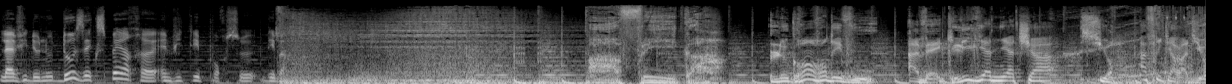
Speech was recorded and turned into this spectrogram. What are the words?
l'avis de nos deux experts invités pour ce débat. Africa. Le grand rendez-vous avec Liliane Niacha sur Africa Radio.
